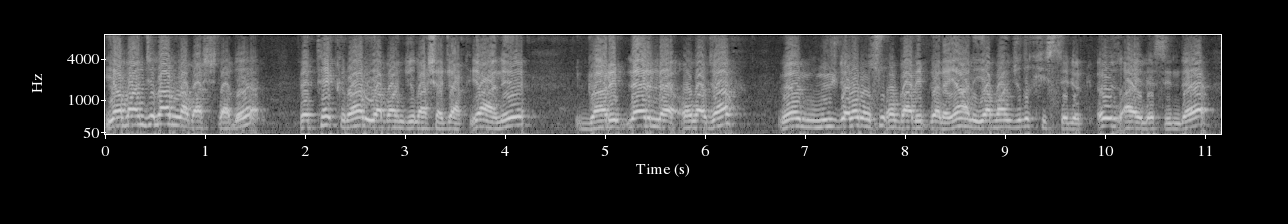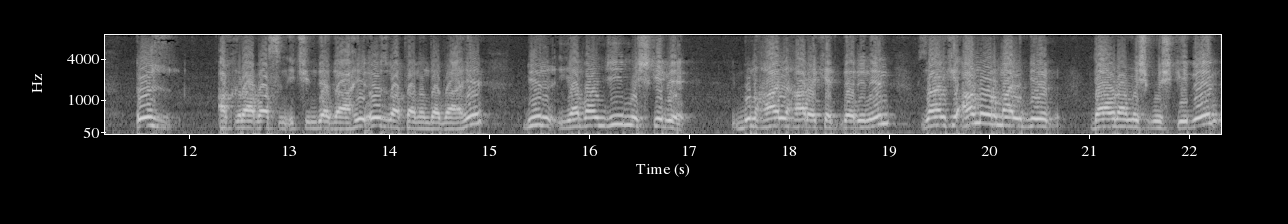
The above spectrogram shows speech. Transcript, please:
yabancılarla başladı ve tekrar yabancılaşacak. Yani gariplerle olacak ve müjdeler olsun o gariplere. Yani yabancılık hissediyor. Öz ailesinde, öz akrabasının içinde dahi, öz vatanında dahi bir yabancıymış gibi bu hal hareketlerinin sanki anormal bir davranışmış gibi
